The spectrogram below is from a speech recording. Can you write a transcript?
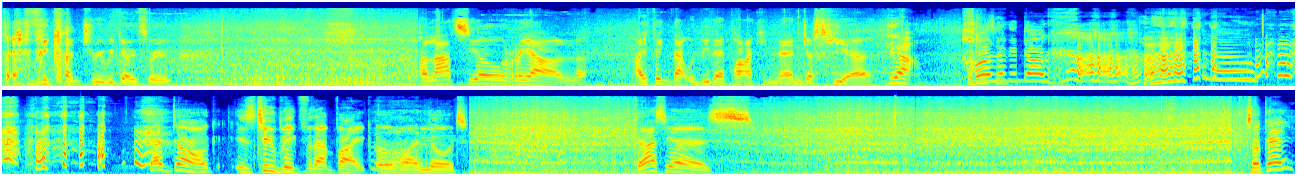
for every country we go through. Palacio Real. I think that would be their parking then, just here. Yeah. Oh, look at dog! Hello! that dog is too big for that bike. Oh my oh. lord. Gracias. It's okay?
